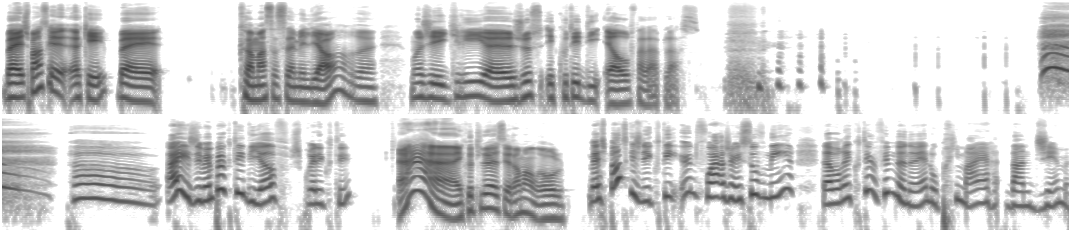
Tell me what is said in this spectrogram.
ben, je pense que, OK, ben, comment ça s'améliore? Moi, j'ai écrit euh, juste écouter The Elf à la place. Oh. Hey, j'ai même pas écouté The Elf. Je pourrais l'écouter. Ah, écoute-le, c'est vraiment drôle. Mais je pense que je l'ai écouté une fois. J'ai un souvenir d'avoir écouté un film de Noël au primaire dans le gym.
